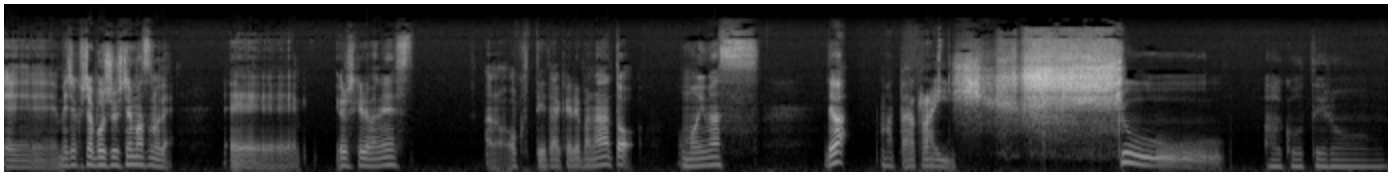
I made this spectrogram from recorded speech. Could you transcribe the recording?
えー、めちゃくちゃ募集してますので、えー、よろしければね、あの、送っていただければなと思います。では、また来週。アゴテロン。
